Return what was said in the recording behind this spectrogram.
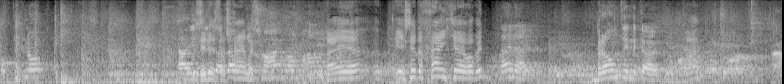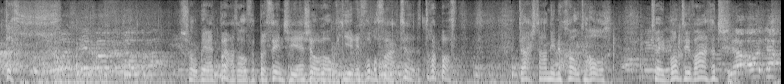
op de knop. Nou, je Dit ziet is waarschijnlijk-. Nee, eh, is dit een geintje, Robin? Nee, nee. Brand in de keuken. Zo ben je aan het praten over preventie en zo loop je hier in volle vaart eh, de trap af. Daar staan in een grote hal twee brandweerwagens. Ja, oh, ja.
